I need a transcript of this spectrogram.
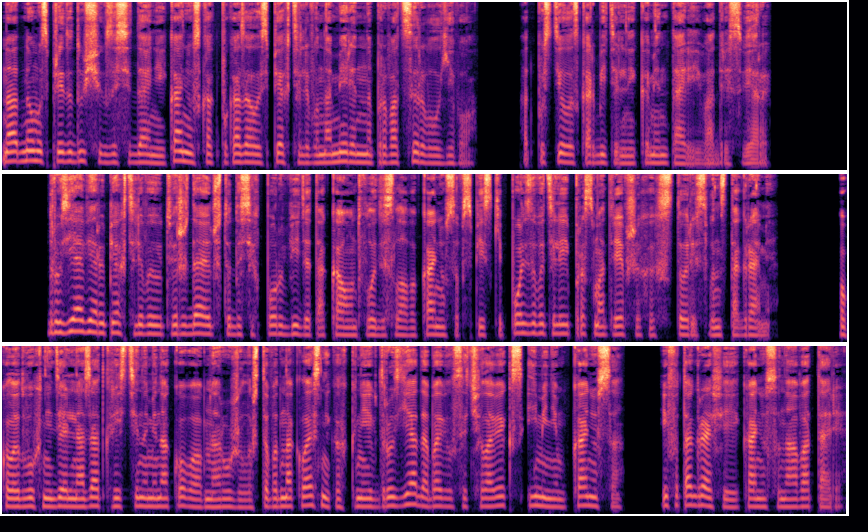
На одном из предыдущих заседаний Канюс, как показалось Пехтелеву, намеренно провоцировал его, отпустил оскорбительный комментарий в адрес Веры. Друзья Веры Пехтелевой утверждают, что до сих пор видят аккаунт Владислава Канюса в списке пользователей, просмотревших их сторис в Инстаграме. Около двух недель назад Кристина Минакова обнаружила, что в Одноклассниках к ней в друзья добавился человек с именем Канюса и фотографией Канюса на аватаре.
